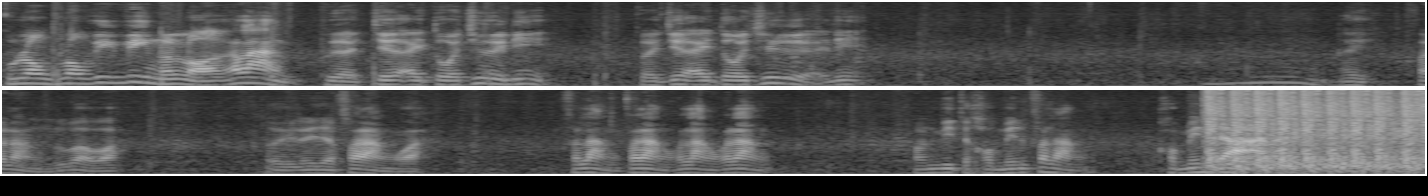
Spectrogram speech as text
คุณลองลองวิ่งวิ่งหลอนๆข้างล่าง เผื่อเจอไอ้ตัวชื่อนี่ เผื่อเจอไอ้ตัวชื่อไอ้นี่ เฮ้ยฝรั่งหรือเปล่าวะ เฮ้ยเราจะฝรั่งวะ ฝรั่งฝรั่งฝรั่งฝรั่ง มันมีแต่คอมเมนต์ฝรั่ง คอมเมนต์ด่านะ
